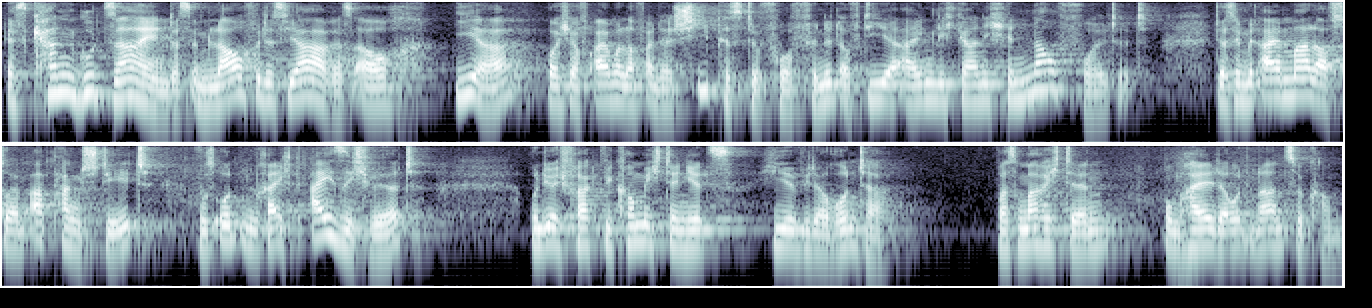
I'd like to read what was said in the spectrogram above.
es kann gut sein, dass im Laufe des Jahres auch ihr euch auf einmal auf einer Skipiste vorfindet, auf die ihr eigentlich gar nicht hinauf wolltet. Dass ihr mit einem Mal auf so einem Abhang steht, wo es unten recht eisig wird und ihr euch fragt, wie komme ich denn jetzt hier wieder runter? Was mache ich denn, um heil da unten anzukommen?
